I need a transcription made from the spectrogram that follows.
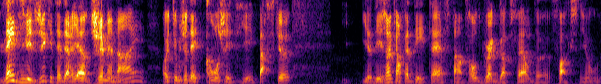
l'individu qui était derrière Gemini a été obligé d'être congédié parce que il y a des gens qui ont fait des tests, entre autres Greg Gutfeld de Fox News,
